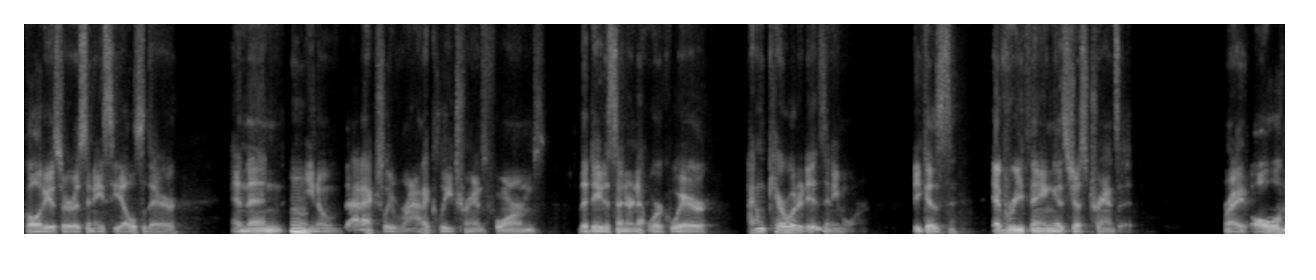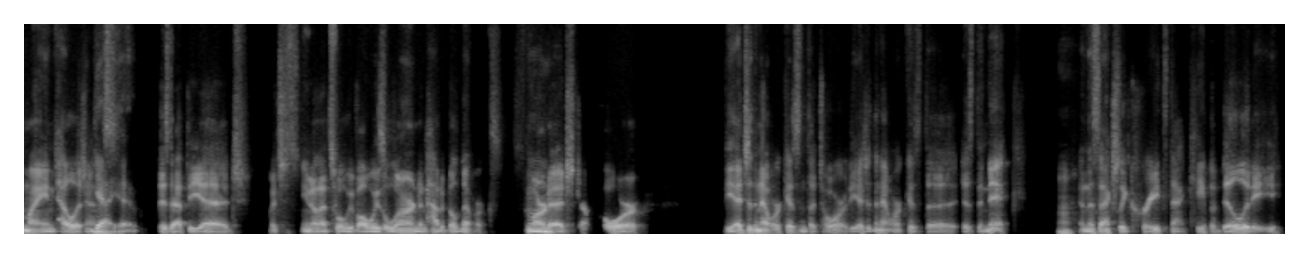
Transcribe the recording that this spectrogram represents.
quality of service and ACLs there. And then, mm. you know, that actually radically transforms the data center network where I don't care what it is anymore because everything is just transit right? All of my intelligence yeah, yeah. is at the edge, which is, you know, that's what we've always learned and how to build networks. Smart mm. edge core. The edge of the network isn't the TOR. The edge of the network is the is the NIC. Mm. And this actually creates that capability.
